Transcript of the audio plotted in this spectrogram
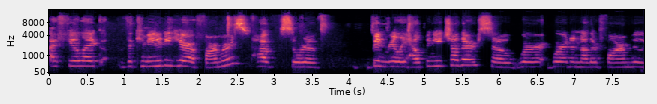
I feel like the community here of farmers have sort of been really helping each other. So we're we're at another farm who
